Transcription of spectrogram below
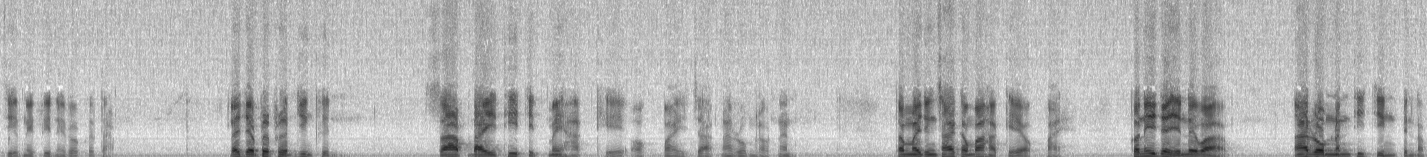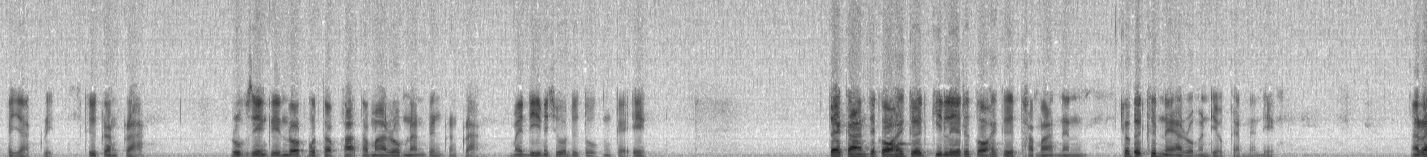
เสียงในกลิ่นในรสก็ตาม และจะเพลิดเพลินยิ่งขึ้นสาบใดที่จิตไม่หักเขออกไปจากอารมณ์เหล่านั้นทำไมจึงใช้คำว่าหักเขออกไป ก็นี้จะเห็นได้ว่า อารมณ์นั้นที่จริงเป็นอัปยากฤิคือกลางๆ รูปเสียงกลิ่นรสผลตภะธรรมารมณ์นั้นเป็นกลางๆ ไม่ดีไม่ชั่วด้วยตัวของแกเอง แต่การจะก่อให้เกิดกิเลสหรือก่อให้เกิดธรรมะนั้น ก็เกิดขึ้นในอารมณ์ันเดียวกันนั่นเอง อะไร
